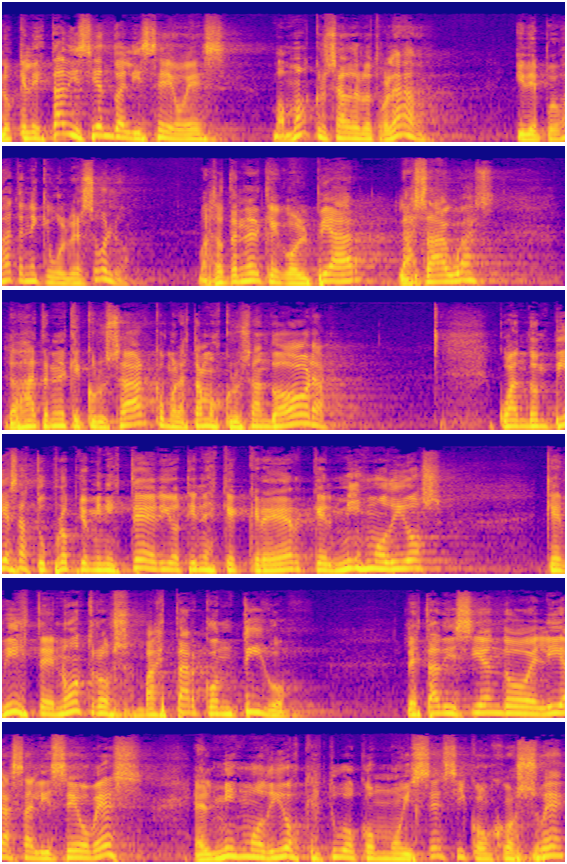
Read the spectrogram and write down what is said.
Lo que le está diciendo a Eliseo es, vamos a cruzar del otro lado y después vas a tener que volver solo. Vas a tener que golpear las aguas, las vas a tener que cruzar como la estamos cruzando ahora. Cuando empiezas tu propio ministerio, tienes que creer que el mismo Dios que viste en otros va a estar contigo. Le está diciendo Elías a Eliseo, ¿ves? El mismo Dios que estuvo con Moisés y con Josué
